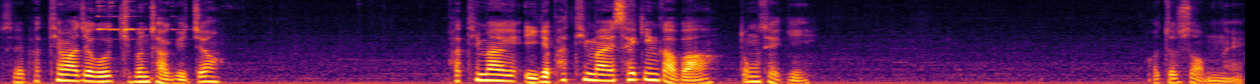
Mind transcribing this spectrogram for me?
제 파티마 제국 기본 자기죠? 파티마 이게 파티마의 색인가봐. 똥색이 어쩔 수 없네.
